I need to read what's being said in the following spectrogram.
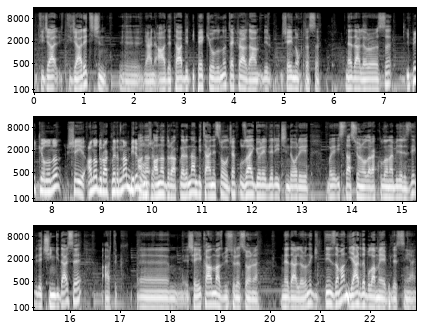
ticari, ticaret için e, yani adeta bir ipek yolunu tekrardan bir şey noktası. Ne derler orası? İpek yolunun şeyi ana duraklarından biri mi ana, olacak? ana duraklarından bir tanesi olacak. Uzay görevleri için de orayı böyle istasyon olarak kullanabiliriz diye. Bir de Çin giderse artık e, şeyi kalmaz bir süre sonra. Ne derler ona? Gittiğin zaman yerde bulamayabilirsin yani.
